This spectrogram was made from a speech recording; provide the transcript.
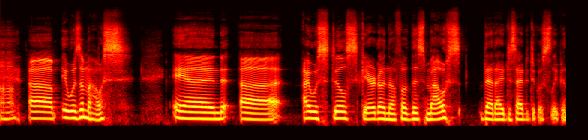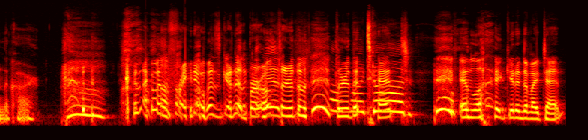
Uh-huh. um, it was a mouse, and uh, I was still scared enough of this mouse that I decided to go sleep in the car. Because I was afraid it was gonna burrow through the oh through my the tent and like get into my tent.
